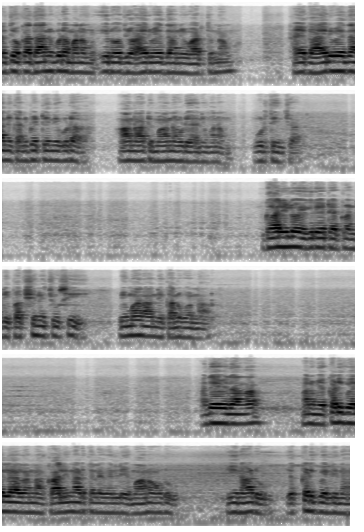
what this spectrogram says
ప్రతి ఒక్క దాన్ని కూడా మనం ఈరోజు ఆయుర్వేదాన్ని వాడుతున్నాం. ఆ యొక్క ఆయుర్వేదాన్ని కనిపెట్టింది కూడా ఆనాటి మానవుడే అని మనం గుర్తించాలి. గాలిలో ఎగిరేటటువంటి పక్షిని చూసి విమానాన్ని కనుగొన్నారు. అదేవిధంగా మనం ఎక్కడికి వెళ్ళాలన్నా కాలినడకన వెళ్ళే మానవుడు ఈనాడు ఎక్కడికి వెళ్ళినా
